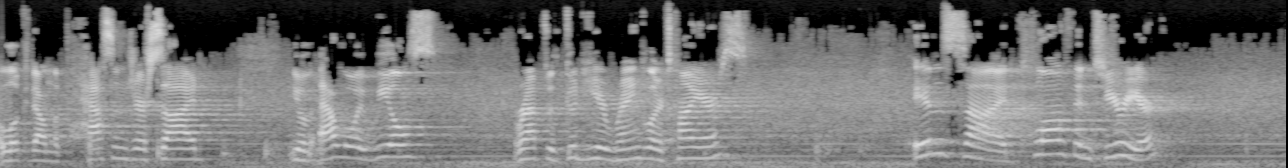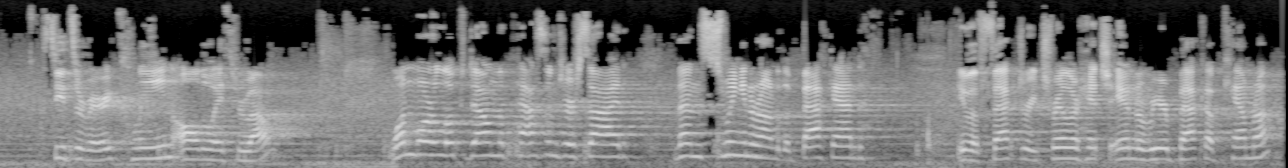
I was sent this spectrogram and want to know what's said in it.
A look down the passenger side. You have alloy wheels wrapped with Goodyear Wrangler tires. Inside, cloth interior. Seats are very clean all the way throughout. One more look down the passenger side, then swinging around to the back end. You have a factory trailer hitch and a rear backup camera.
